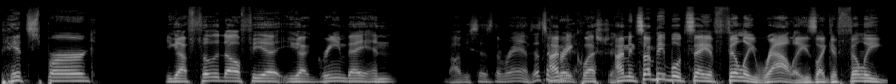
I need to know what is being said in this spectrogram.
Pittsburgh, you got Philadelphia, you got Green Bay, and Bobby says the Rams. That's a I great mean- question. I mean, some people would say if Philly rallies, like if Philly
